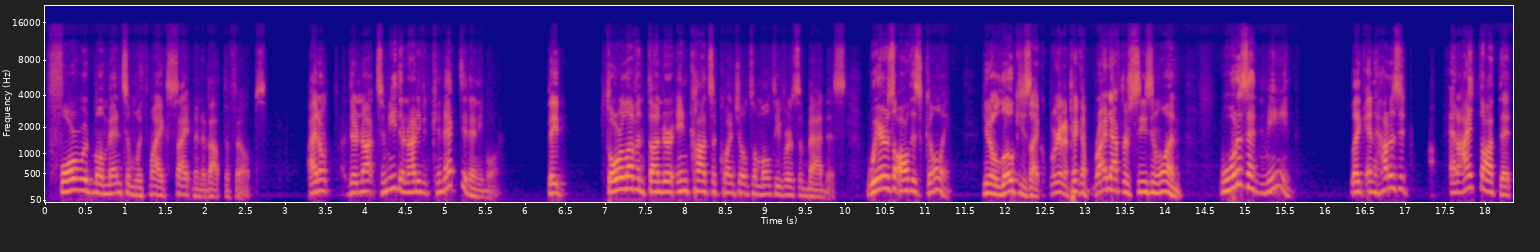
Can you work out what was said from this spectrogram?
forward momentum with my excitement about the films. I don't. They're not to me. They're not even connected anymore. They Thor: Love and Thunder inconsequential to Multiverse of Madness. Where's all this going? You know, Loki's like, we're gonna pick up right after season one. what does that mean? Like, and how does it? And I thought that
